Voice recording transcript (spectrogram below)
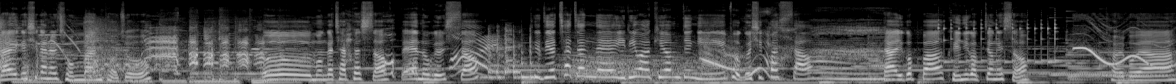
나에게 시간을 좀만 더 줘. 오, 뭔가 잡혔어. 빼놓을어. 드디어 찾았네. 이리 와 귀염둥이. 보고 싶었어. 야, 이것 봐. 괜히 걱정했어. 털보야,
